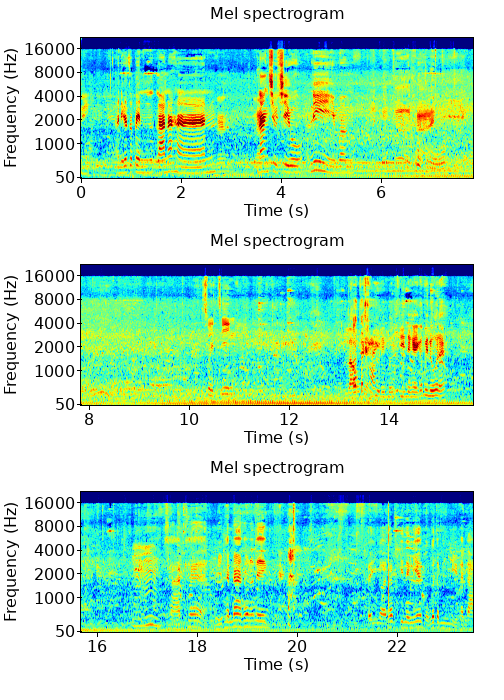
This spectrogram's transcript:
นี่อันนี้ก็จะเป็นร้านอาหารนะนั่งชิวๆ นี่เมืองเบอร์เกอร์โอ้ขายโห สวยจริง เราเขาเหจะมือนขายอยู่ในเมืองจีนยังไงก็ไม่รู้นะอืมขาดแค่หมีแพนด้าเท่านั้นเอง แต่อีกหน่อยถ้ากินอย่างนี้ยผมก็จะมีหมีแพนด้า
